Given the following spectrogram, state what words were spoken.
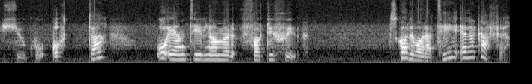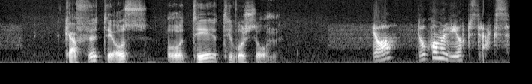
28 och en till nummer 47. Ska det vara te eller kaffe? Kaffe till oss och te till vår son. Ja, då kommer vi upp strax.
